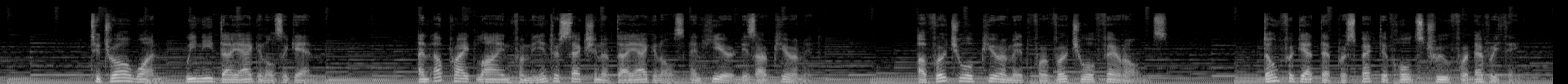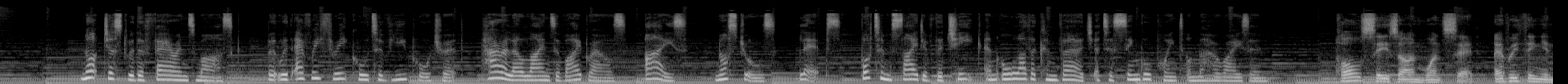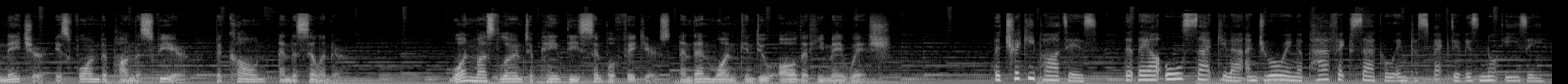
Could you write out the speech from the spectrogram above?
To draw one, we need diagonals again. An upright line from the intersection of diagonals and here is our pyramid. A virtual pyramid for virtual pharaohs. Don't forget that perspective holds true for everything. Not just with a pharaoh's mask, but with every three-quarter view portrait, parallel lines of eyebrows, eyes, nostrils, lips, bottom side of the cheek and all other converge at a single point on the horizon. Paul Cézanne once said, everything in nature is formed upon the sphere, the cone and the cylinder. One must learn to paint these simple figures and then one can do all that he may wish. The tricky part is, that they are all circular and drawing a perfect circle in perspective is not easy.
